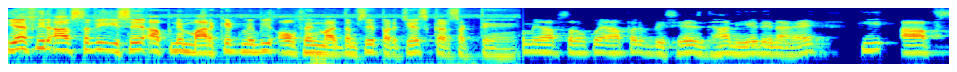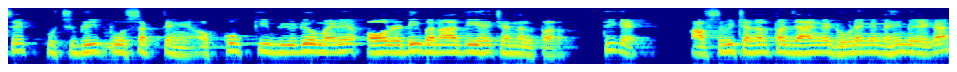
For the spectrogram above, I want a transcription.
या फिर आप सभी इसे अपने मार्केट में भी ऑफलाइन माध्यम से परचेस कर सकते हैं। मैं आप सबको यहाँ पर विशेष ध्यान ये देना है कि आपसे कुछ भी पूछ सकते हैं और कुक की वीडियो मैंने ऑलरेडी बना दी है चैनल पर, ठीक है? आप सभी चैनल पर जाएँगे, ढूंढेंगे, नहीं मिलेगा,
